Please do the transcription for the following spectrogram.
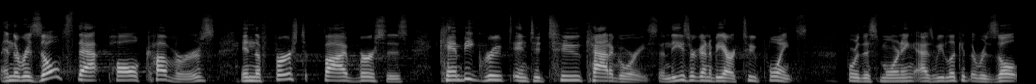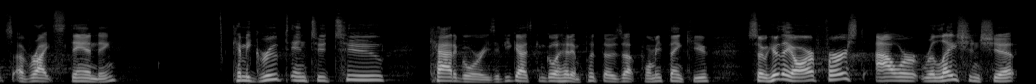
And the results that Paul covers in the first five verses can be grouped into two categories. And these are going to be our two points for this morning as we look at the results of right standing. Can be grouped into two categories. If you guys can go ahead and put those up for me, thank you. So here they are. First, our relationship,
